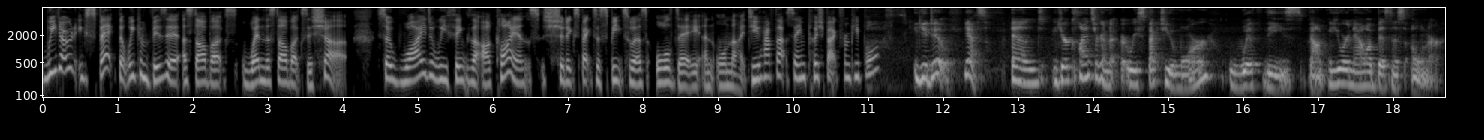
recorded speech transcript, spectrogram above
we don't expect that we can visit a Starbucks when the Starbucks is shut. So, why do we think that our clients should expect to speak to us all day and all night? Do you have that same pushback from people? You do, yes. And your clients are going to respect you more with these bound. You are now a business owner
